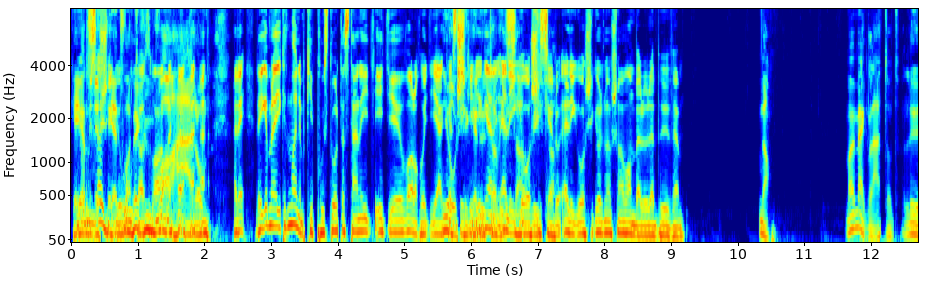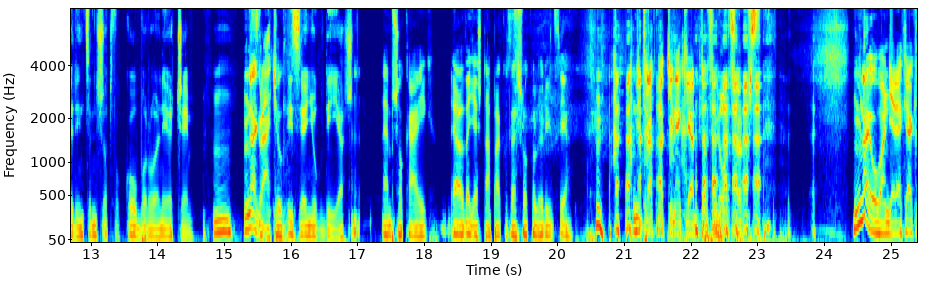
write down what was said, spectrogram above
Jó Kérsz egyet? Van az van. van három. Ré- Régebben egyébként majdnem kipusztult, aztán így, így valahogy elkezdték. így, sikerült igen, a vissza- elég jól sikerült, elég jól sikerült, most már van belőle bőven. Na, majd meglátod. Lőrincen is ott fog kóborolni, öcsém. Meglátjuk. Hiszi a nyugdíjas. Nem sokáig. De a vegyes táplálkozások a Lőrincia. Mit raknak ki neki függ. Na jó van, gyerekek.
